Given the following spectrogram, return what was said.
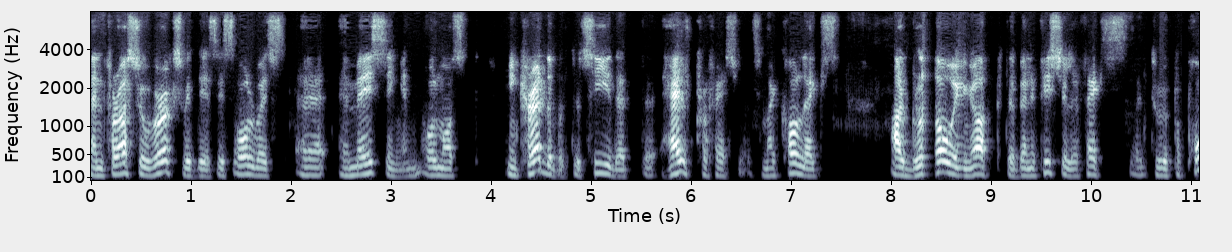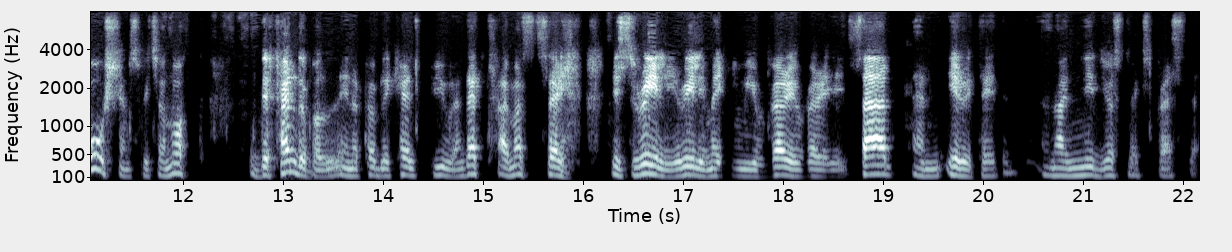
And for us who works with this, it's always uh, amazing and almost incredible to see that health professionals, my colleagues, are blowing up the beneficial effects uh, to proportions which are not defendable in a public health view. And that, I must say, is really, really making me very, very sad and irritated. And I need just to express that.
